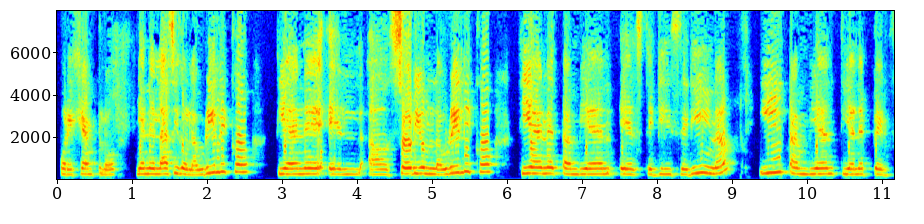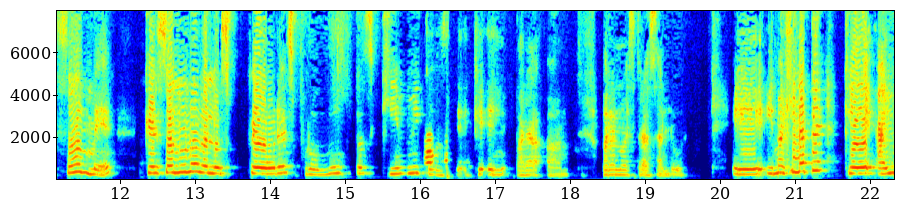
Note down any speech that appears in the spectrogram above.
por ejemplo, tiene el ácido laurílico, tiene el uh, sodium laurílico, tiene también este, glicerina y también tiene perfume, que son uno de los peores productos químicos para, para nuestra salud. Eh, imagínate que hay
